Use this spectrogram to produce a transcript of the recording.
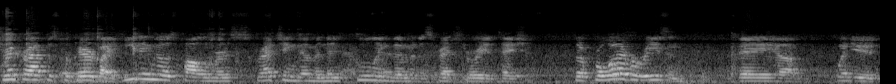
Shrink wrap is prepared by heating those polymers, stretching them, and then cooling them in a stretched orientation. So for whatever reason, they uh, when you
